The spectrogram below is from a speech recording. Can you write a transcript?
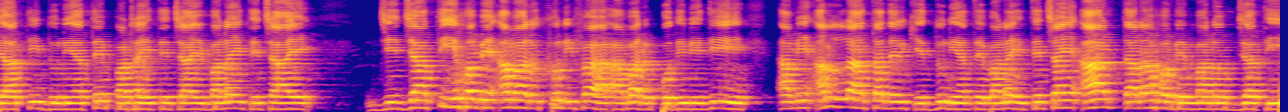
জাতি দুনিয়াতে পাঠাইতে চাই, বানাইতে চাই, যে জাতি হবে আমার খলিফা, আমার প্রতিনিধি আমি আল্লাহ তাদেরকে দুনিয়াতে বানাইতে চাই, আর তারা হবে মানব জাতি।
